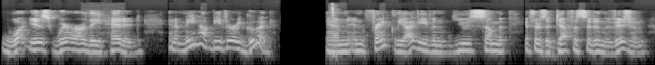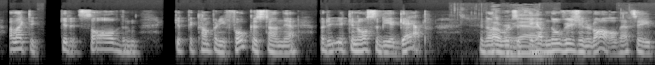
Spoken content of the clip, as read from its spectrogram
what is where are they headed, and it may not be very good. And and frankly, I've even used some. If there's a deficit in the vision, I like to get it solved and get the company focused on that. But it, it can also be a gap. In other Oh, words, if they have no vision at all, that's a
